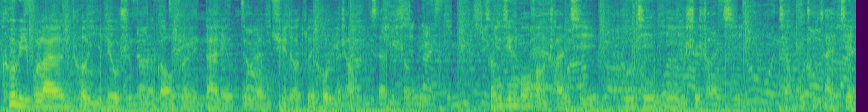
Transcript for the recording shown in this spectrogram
科比布莱恩特以六十分的高分带领湖人取得最后一场比赛的胜利。曾经模仿传奇，如今你已是传奇，讲不出再见，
